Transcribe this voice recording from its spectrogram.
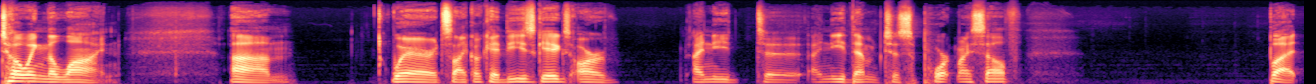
toeing the line um, where it's like, okay, these gigs are, I need to, I need them to support myself. But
